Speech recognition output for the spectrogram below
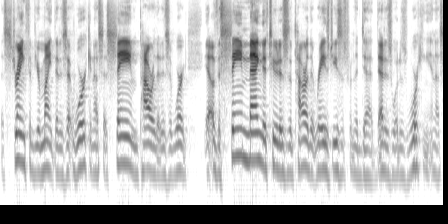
the strength of your might that is at work in us, the same power that is at work, of the same magnitude as the power that raised Jesus from the dead. That is what is working in us.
